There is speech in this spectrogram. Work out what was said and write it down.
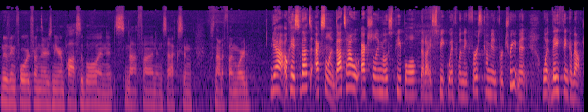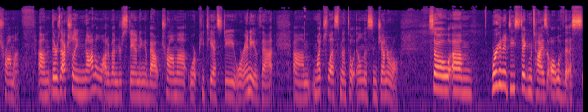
moving forward from there is near impossible and it's not fun and sucks and it's not a fun word. Yeah, okay, so that's excellent. That's how actually most people that I speak with when they first come in for treatment, what they think about trauma. Um, there's actually not a lot of understanding about trauma or PTSD or any of that, um, much less mental illness in general. So um, we're going to destigmatize all of this,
